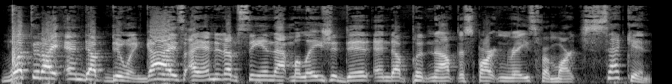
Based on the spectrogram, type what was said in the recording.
what did I end up doing? Guys, I ended up seeing that Malaysia did end up putting out the Spartan race for March 2nd.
